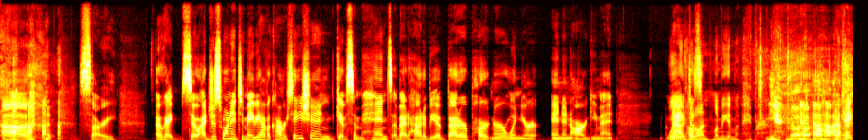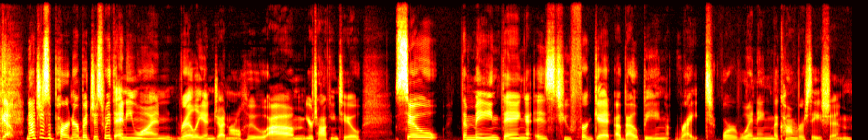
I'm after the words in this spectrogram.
Uh, sorry. Okay, so I just wanted to maybe have a conversation, give some hints about how to be a better partner when you're in an argument. Wait, Now, hold does- on. Let me get my paper. okay, go. Not just a partner, but just with anyone really in general who um, you're talking to. So the main thing is to forget about being right or winning the conversation.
